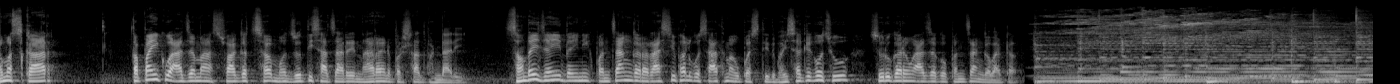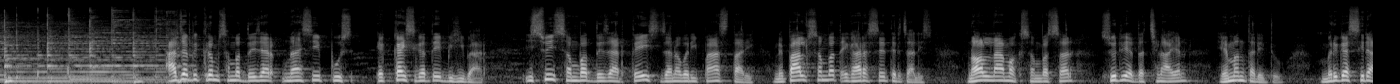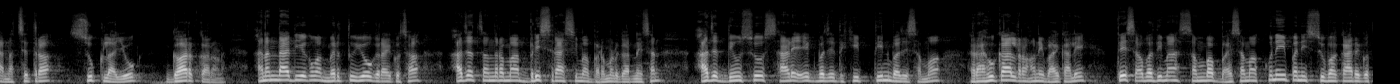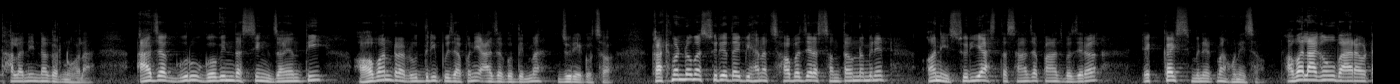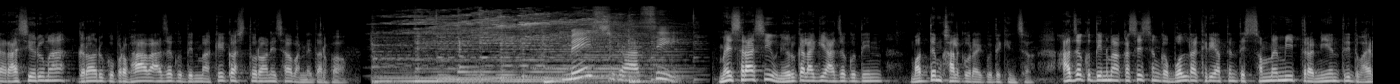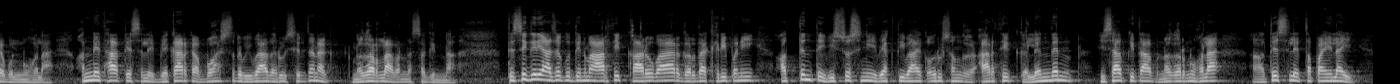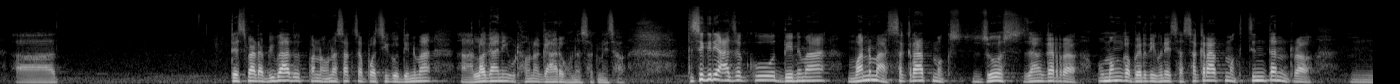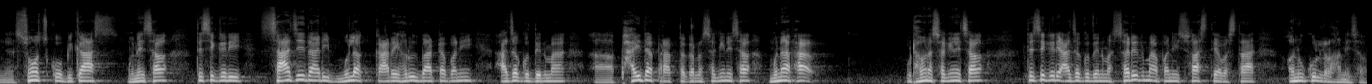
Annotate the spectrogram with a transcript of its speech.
नमस्कार। तपाईँको आजमा स्वागत छ म ज्योतिष आचार्य नारायण प्रसाद भण्डारी। सधैँ झैँ दैनिक पञ्चाङ्ग र राशिफलको साथमा उपस्थित भइसकेको छु। सुरु गरौँ आजको पञ्चाङ्गबाट। आज विक्रम सम्बत दुई हजार उनासी पुस एक्काइस गते बिहिबार। इस्वी सम्बत दुई हजार तेइस जनवरी पाँच तारिक नेपाल सम्बत एघार सय त्रिचालिस। नल नामक सम्वत्सर सूर्य दक्षिणायन हेमन्त ऋतु। मृगशिरा नक्षत्र शुक्ल योग गरकरण आनन्दादि योगमा मृत्यु योग रहेको छ। आज चन्द्रमा वृष राशिमा भ्रमण गर्नेछन्। आज दिउँसो साढे एक बजेदेखि तिन बजेसम्म राहुकाल रहने भएकाले त्यस अवधिमा सम्भव भएसम्म कुनै पनि शुभ कार्यको थालनी नगर्नुहोला। आज गुरु गोविन्द सिंह जयन्ती हवन र रुद्री पूजा पनि आजको दिनमा जुरेको छ। काठमाडौँमा सूर्योदय बिहान छ बजेर सन्ताउन्न मिनट अनि सूर्यास्त साँझ पाँच बजेर एक्काइस मिनटमा हुनेछ। अब लागौँ बाह्रवटा राशिहरूमा ग्रहहरूको प्रभाव आजको दिनमा के कस्तो रहनेछ भन्नेतर्फ। मेष राशि। मेष राशि हुनेहरूका लागि आजको दिन मध्यम खालको रहेको देखिन्छ। आजको दिनमा कसैसँग बोल्दाखेरि अत्यन्तै संयमित र नियन्त्रित भएर बोल्नुहोला। अन्यथा त्यसले बेकारका बहस र विवादहरू सिर्जना नगर्ला भन्न सकिन्न। त्यसै गरी आजको दिनमा आर्थिक कारोबार गर्दाखेरि पनि अत्यन्तै विश्वसनीय व्यक्ति बाहेक अरूसँग आर्थिक लेनदेन हिसाब किताब नगर्नुहोला। त्यसले तपाईँलाई त्यसबाट विवाद उत्पन्न हुनसक्छ पछिको दिनमा। लगानी उठाउन गाह्रो हुन सक्नेछ। त्यसै गरी आजको दिनमा मनमा सकारात्मक जोस जाँगर र उमङ्ग वृद्धि हुनेछ। सकारात्मक चिन्तन र सोचको विकास हुनेछ। त्यसै गरी साझेदारीमूलक कार्यहरूबाट पनि आजको दिनमा फाइदा प्राप्त गर्न सकिनेछ मुनाफा उठाउन सकिनेछ। त्यसै गरी आजको दिनमा शरीरमा पनि स्वास्थ्य अवस्था अनुकूल रहनेछ।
